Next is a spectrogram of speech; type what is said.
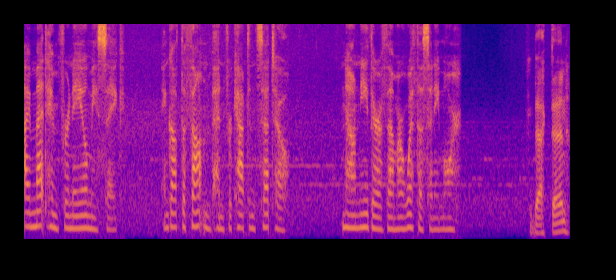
I met him for Naomi's sake, and got the fountain pen for Captain Seto. Now neither of them are with us anymore. Back then,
